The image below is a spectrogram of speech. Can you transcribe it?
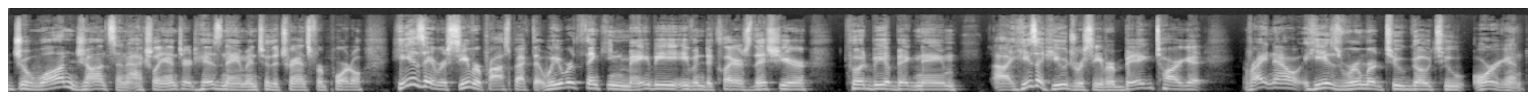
Juwan Johnson actually entered his name into the transfer portal. He is a receiver prospect that we were thinking maybe even declares this year could be a big name. Uh, he's a huge receiver, big target. Right now, he is rumored to go to Oregon.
